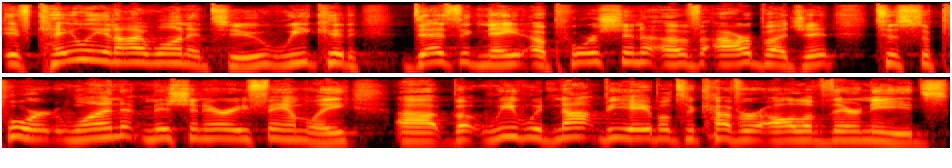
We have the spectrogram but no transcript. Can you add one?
if Kaylee and I wanted to, we could designate a portion of our budget to support one missionary family, uh, but we would not be able to cover all of their needs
